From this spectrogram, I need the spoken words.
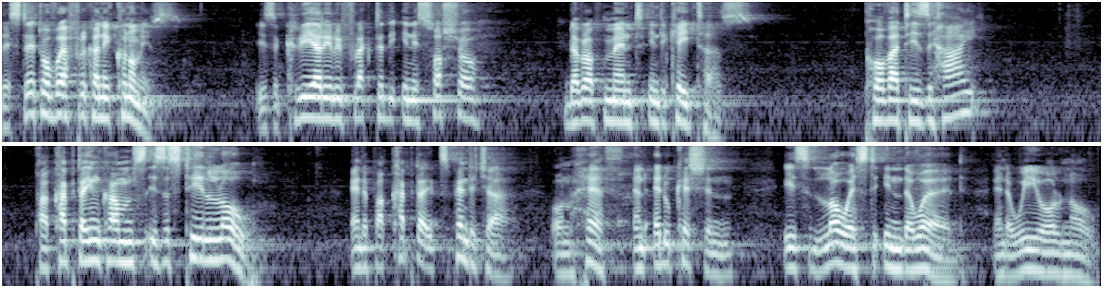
the state of African economies is clearly reflected in social development indicators. Poverty is high, per capita incomes is still low, and per capita expenditure on health and education is lowest in the world, and we all know.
